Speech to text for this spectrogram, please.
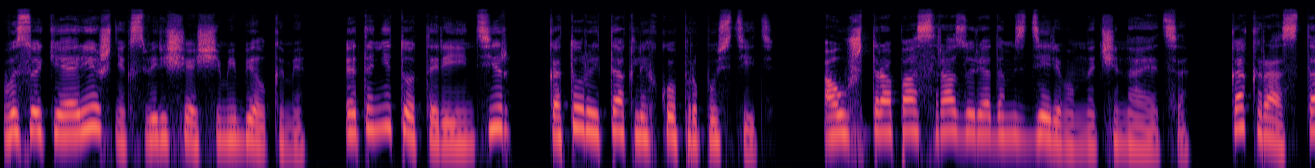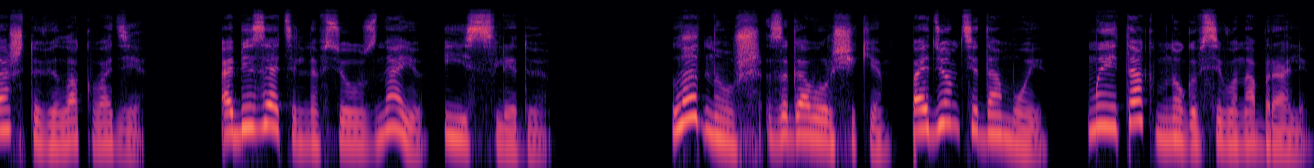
Высокий орешник с верещащими белками — это не тот ориентир, который так легко пропустить. А уж тропа сразу рядом с деревом начинается, как раз та, что вела к воде. Обязательно все узнаю и исследую. Ладно уж, заговорщики, пойдемте домой. Мы и так много всего набрали.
